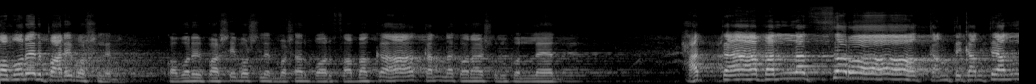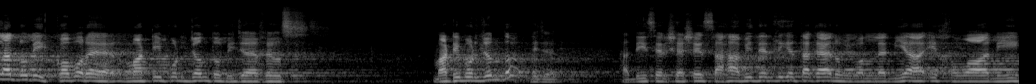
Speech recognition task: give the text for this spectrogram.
কবরের পারে বসলেন। কবরের পাশে বসলেন, বসার পর ফাবাকা কান্না করা শুরু করলেন। কানতে কানতে আল্লাহ নবী কবরের মাটি পর্যন্ত ভিজায় ফেলছে। মাটি পর্যন্ত ভিজায় হাদিসের শেষে সাহাবিদের দিকে তাকায় নবী বললেন, ইয়া ইখওয়ানি,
